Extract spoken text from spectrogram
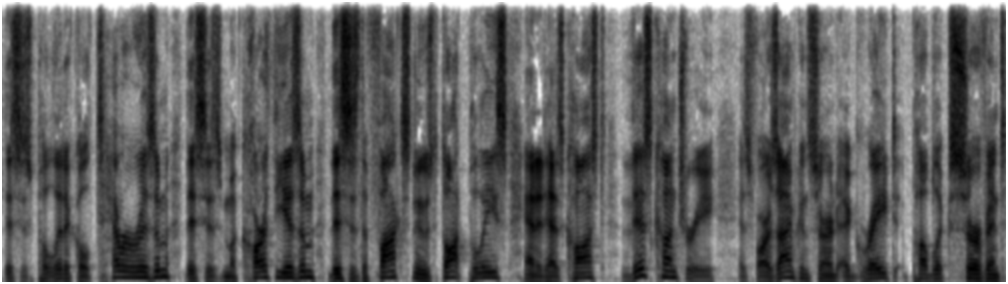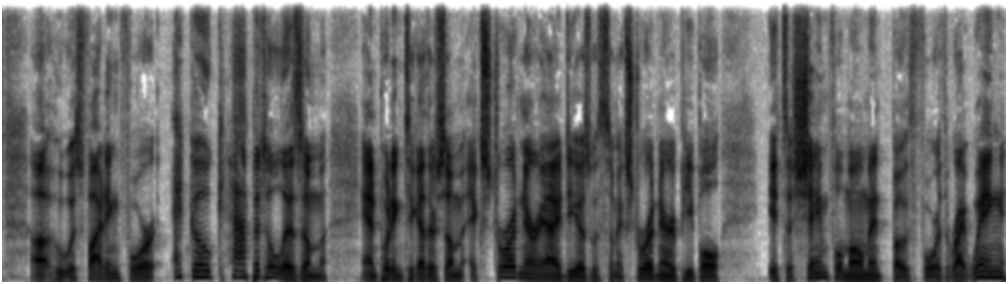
This is political terrorism. This is McCarthyism. This is the Fox News thought police, and it has cost this country, as far as I'm concerned, a great public servant uh, who was fighting for eco capitalism and putting together some extraordinary ideas with some extraordinary people. It's a shameful moment both for the right wing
